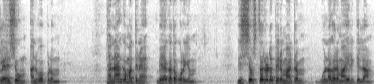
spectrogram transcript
ക്ലേശവും അനുഭവപ്പെടും. ധനാഗമത്തിന് വേഗത കുറയും. വിശ്വസ്തരുടെ പെരുമാറ്റം ഗുണകരമായിരിക്കില്ല.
